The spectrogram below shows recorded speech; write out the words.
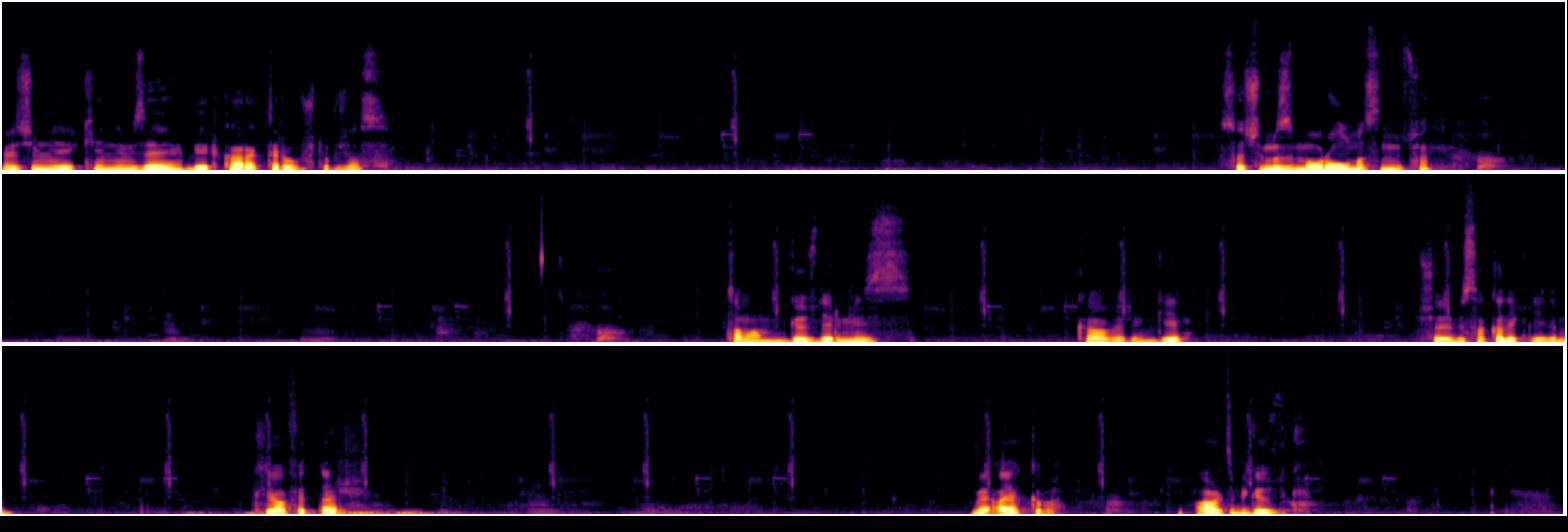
Evet şimdi kendimize bir karakter oluşturacağız. Saçımız mor olmasın lütfen. Tamam gözlerimiz kahverengi. Şöyle bir sakal ekleyelim. Kıyafetler ve ayakkabı. Artı bir gözlük.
